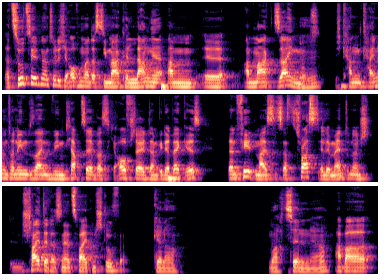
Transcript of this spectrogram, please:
Dazu zählt natürlich auch immer, dass die Marke lange am, äh, am Markt sein muss. Mhm. Ich kann kein Unternehmen sein wie ein Clubsale, was sich aufstellt, dann wieder weg ist. Dann fehlt meistens das Trust-Element und dann sch- scheitert das in der zweiten Stufe. Genau. Macht Sinn, ja. Aber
